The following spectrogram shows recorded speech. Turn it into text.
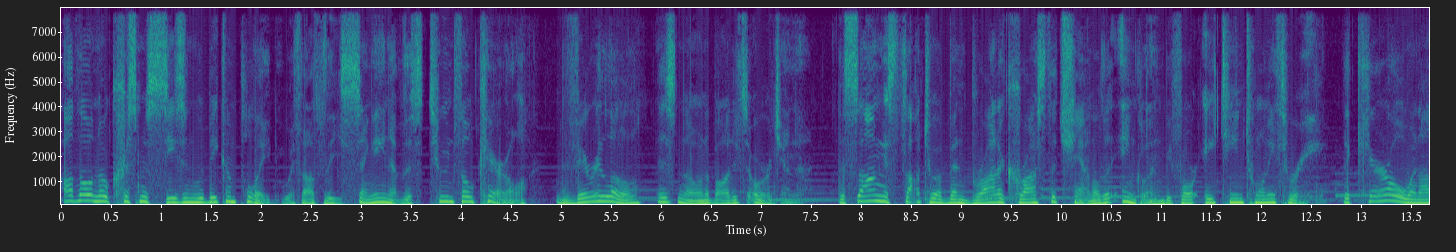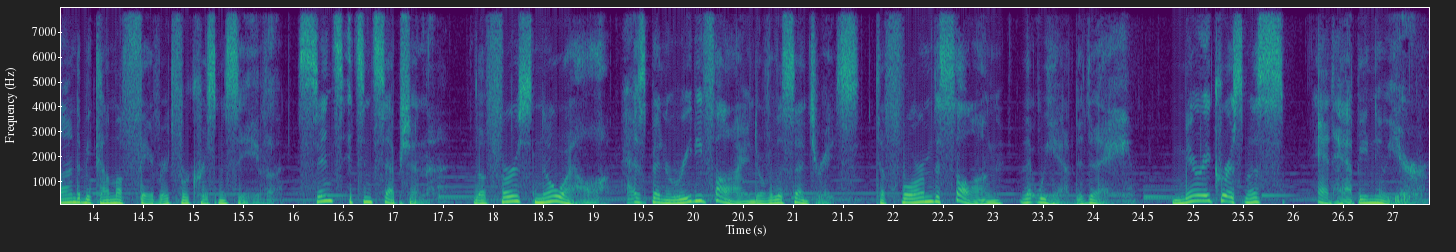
Although no Christmas season would be complete without the singing of this tuneful carol, very little is known about its origin. The song is thought to have been brought across the channel to England before 1823. The carol went on to become a favorite for Christmas Eve. Since its inception, the first Noel has been redefined over the centuries to form the song that we have today. Merry Christmas and Happy New Year.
